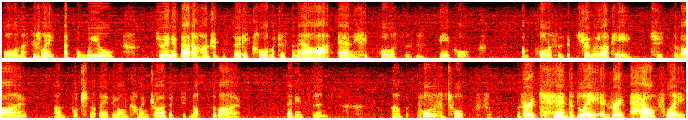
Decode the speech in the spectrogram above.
fallen asleep at the wheel doing about 130 kilometres an hour and hit Paulus's vehicle. Um, Paulus was extremely lucky to survive Unfortunately, the oncoming driver did not survive that incident. Um, but Paulus talks very candidly and very powerfully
